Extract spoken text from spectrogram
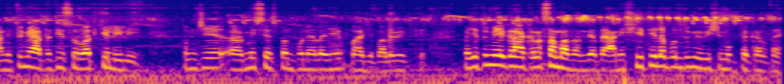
आणि तुम्ही आता ती सुरुवात केलेली आहे. तुमचे मिसेस पण पुण्याला हे भाजीपाला विकते म्हणजे तुम्ही ग्राहकाला समाधान देताय आणि शेतीला पण तुम्ही विषमुक्त करताय.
